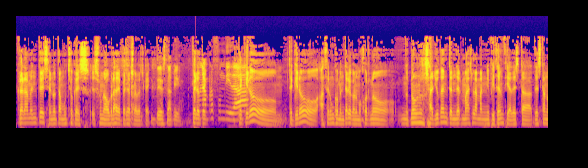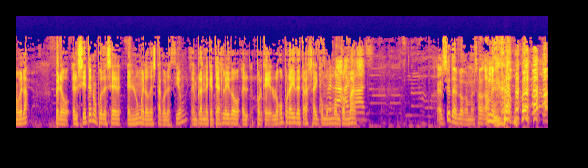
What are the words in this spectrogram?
Claramente se nota mucho que es, es una obra de Pérez Reverte. desde aquí. Pero te, profundidad. te quiero te quiero hacer un comentario que a lo mejor no, no, no nos ayuda a entender más la magnificencia de esta, de esta novela. Pero el 7 no puede ser el número de esta colección, en plan de que te has leído, el, porque luego por ahí detrás hay como Es un verdad, montón hay más. El 7 es lo que me salga a mí.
